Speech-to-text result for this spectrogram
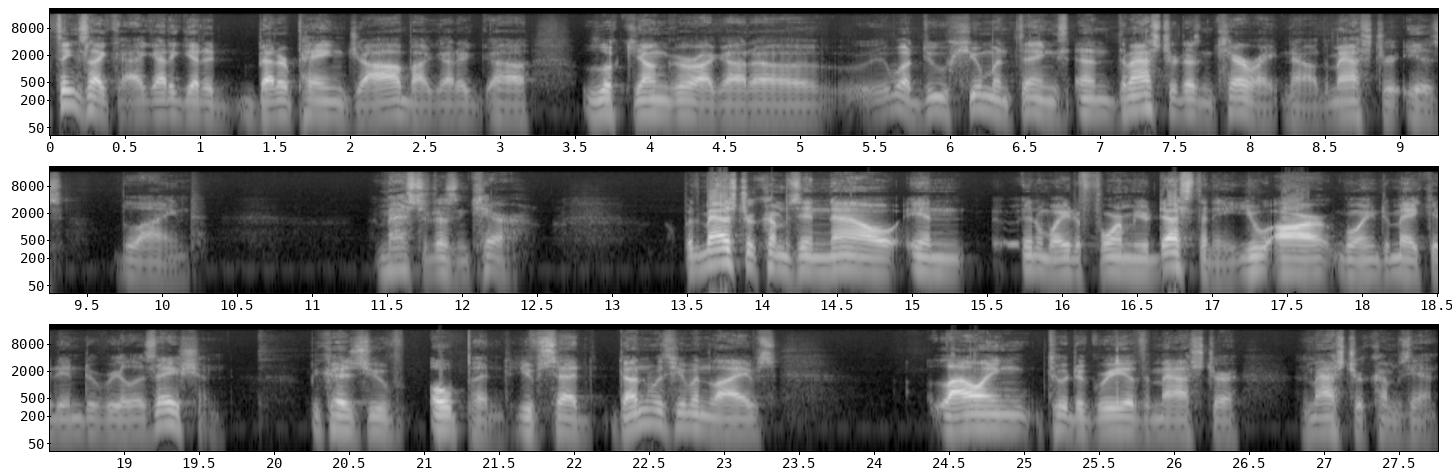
things like I got to get a better paying job, I got to uh, look younger, I got to well do human things, and the master doesn't care right now. The master is blind. The master doesn't care. But the master comes in now in in a way to form your destiny. You are going to make it into realization because you've opened. You've said, done with human lives, allowing to a degree of the master the master comes in.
